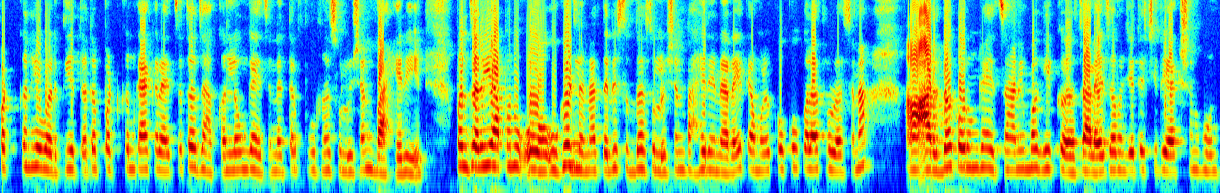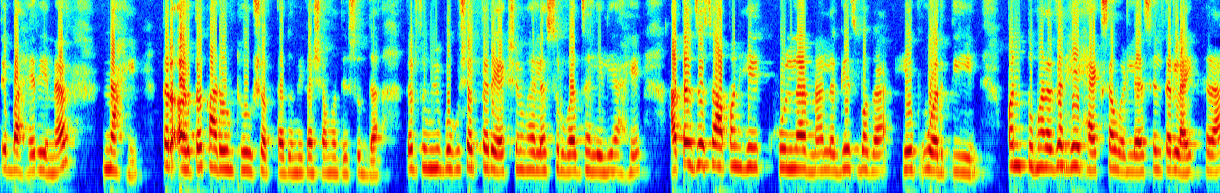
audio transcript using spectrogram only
पटकन हे वरती येतं. तर पटकन काय करायचं? तर झाकण लावून घ्यायचं नाही तर पूर्ण सोल्युशन बाहेर येईल. पण जरी आपण उघडलं ना तरी सुद्धा सोल्युशन बाहेर येणार आहे. त्यामुळे कोको कोला थोडंसं ना अर्धा अर्ध करून घ्यायचं आणि मग हे चालायचं. म्हणजे त्याची रिॲक्शन होऊन ते बाहेर येणार नाही. तर अर्ध काढून ठेवू शकता तुम्ही कशामध्ये सुद्धा. तर तुम्ही बघू शकता रिॲक्शन व्हायला सुरुवात झालेली आहे. आता जसं आपण हे खोलणार ना लगेच बघा हे वरती येईल. पण तुम्हाला जर हे हॅक्स आवडले असेल तर लाईक करा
